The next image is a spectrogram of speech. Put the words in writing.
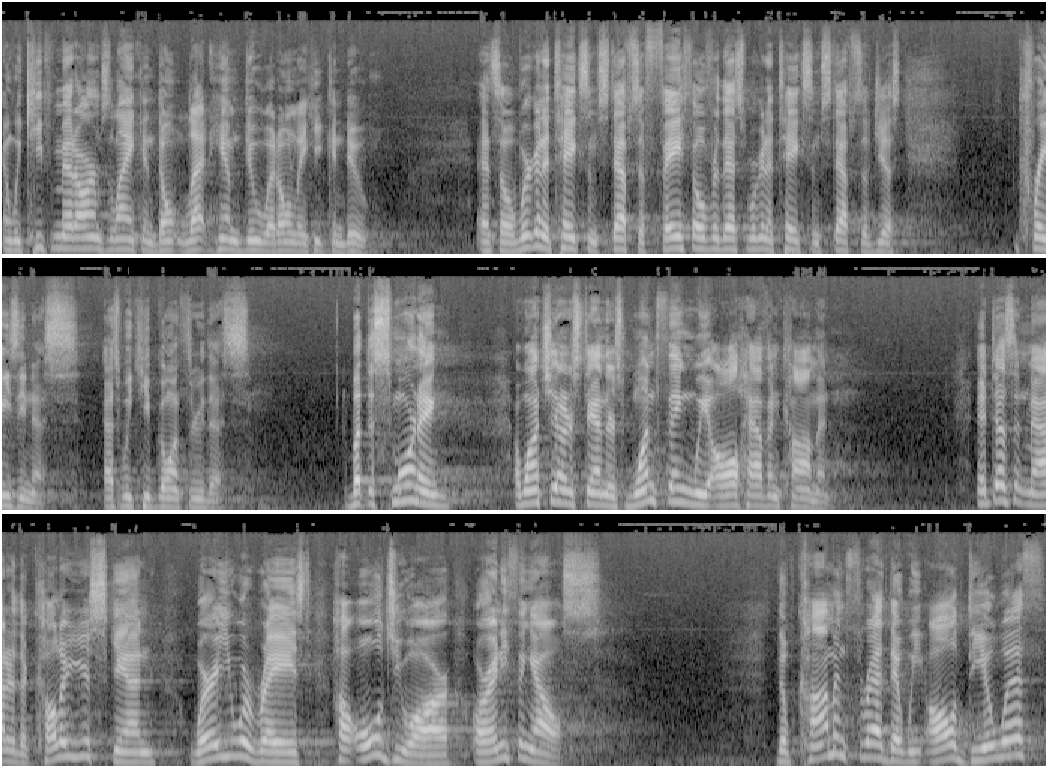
and we keep him at arm's length and don't let him do what only he can do. And so we're going to take some steps of faith over this. We're going to take some steps of just craziness as we keep going through this. But this morning, I want you to understand there's one thing we all have in common. It doesn't matter the color of your skin, where you were raised, how old you are, or anything else. The common thread that we all deal with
